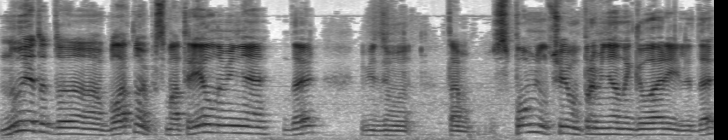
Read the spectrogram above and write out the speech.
Ну, этот э, блатной посмотрел на меня, да, видимо, там вспомнил, что ему про меня наговорили, да.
